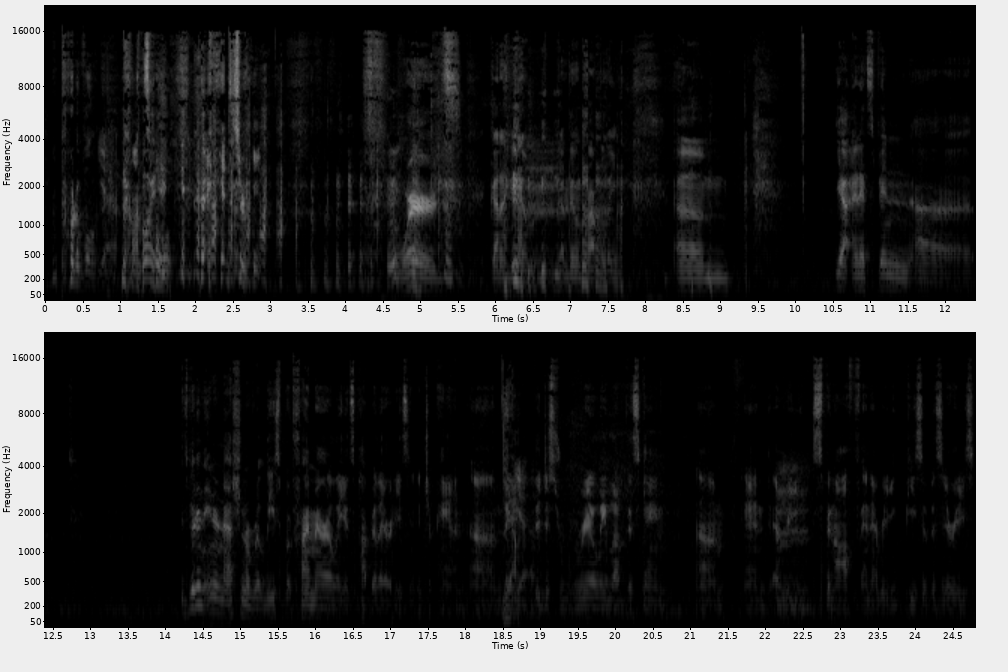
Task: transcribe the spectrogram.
portable Yeah. console entry. Words, gotta do them, gotta do them properly. Um, yeah, and it's been uh, it's been an international release, but primarily its popularity is in Japan. Um, they, Yeah. they just really love this game, um, and every spin-off and every piece of the series.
